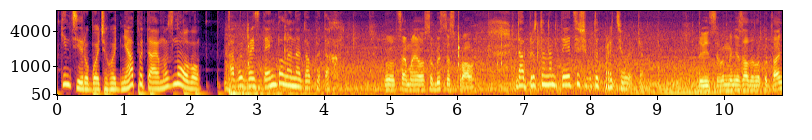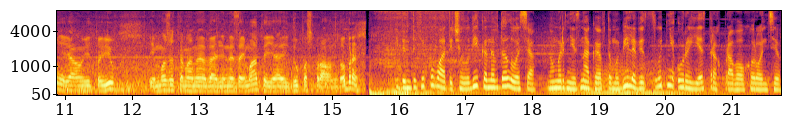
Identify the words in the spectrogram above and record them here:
В кінці робочого дня питаємо знову. А ви весь день були на допитах? Ну, це моя особиста справа. Да, просто нам здається, що ви тут працюєте. Дивіться, ви мені задали питання, я вам відповів. І можете мене далі не займати, я йду по справам, добре? Ідентифікувати чоловіка не вдалося. Номерні знаки автомобіля відсутні у реєстрах правоохоронців.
